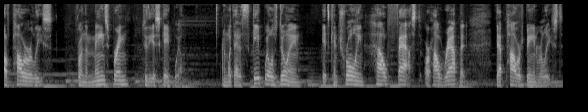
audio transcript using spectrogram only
of power release from the mainspring to the escape wheel. And what that escape wheel is doing, it's controlling how fast or how rapid that power is being released.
